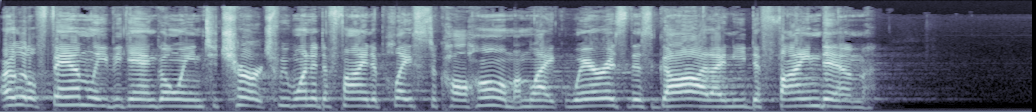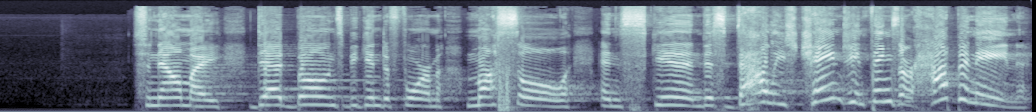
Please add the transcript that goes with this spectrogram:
Our little family began going to church. We wanted to find a place to call home. I'm like, where is this God? I need to find him. So now my dead bones begin to form muscle and skin. This valley's changing, things are happening.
